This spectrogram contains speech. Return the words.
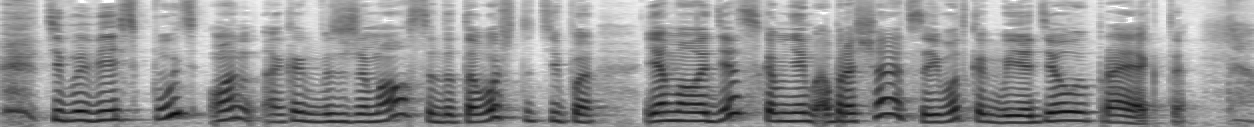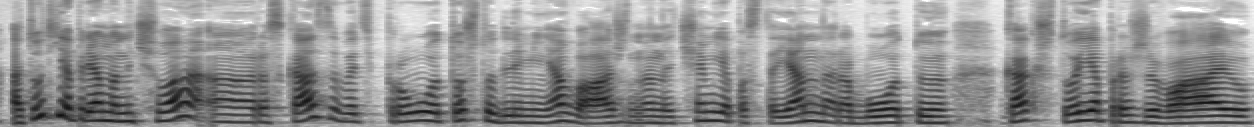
типа весь путь, он э, как бы сжимался до того, что типа я молодец, ко мне обращаются, и вот как бы я делаю проекты. А тут я прямо начала э, рассказывать про то, что для меня важно, над чем я постоянно работаю, как, что я проживаю.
